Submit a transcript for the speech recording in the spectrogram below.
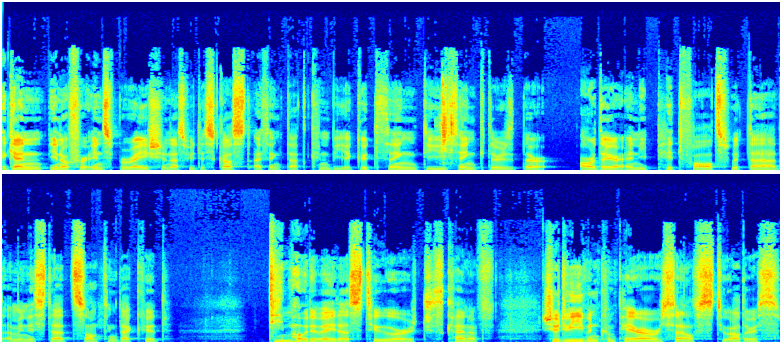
again, you know, for inspiration, as we discussed, I think that can be a good thing. Do you think there's there are there any pitfalls with that? I mean, is that something that could demotivate us too, or just kind of should we even compare ourselves to others?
